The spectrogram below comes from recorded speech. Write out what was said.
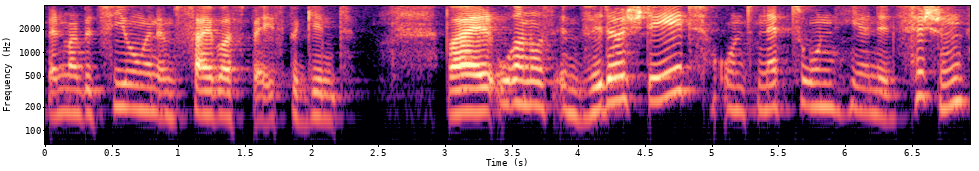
wenn man Beziehungen im Cyberspace beginnt. Weil Uranus im Widder steht und Neptun hier in den Fischen,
